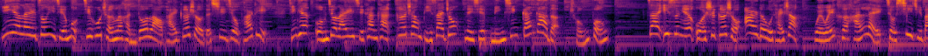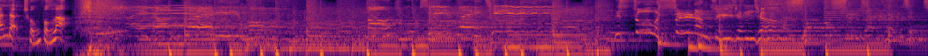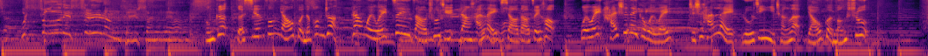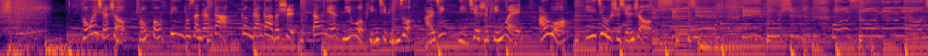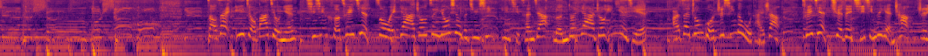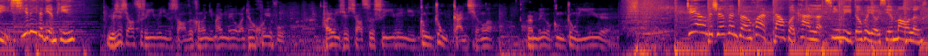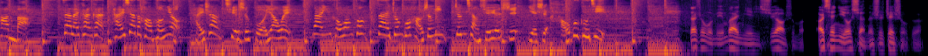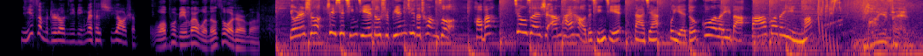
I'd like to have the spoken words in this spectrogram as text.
音乐类综艺节目几乎成了很多老牌歌手的叙旧 party。今天我们就来一起看看歌唱比赛中那些明星尴尬的重逢。在一四年《我是歌手二》的舞台上，韦唯和韩磊就戏剧般的重逢了。上最坚强，我说你世上最善良。红歌和先锋摇滚的碰撞，让韦唯最早出局，让韩磊笑到最后。韦唯还是那个韦唯，只是韩磊如今已成了摇滚萌叔。同为选手重逢并不算尴尬，更尴尬的是当年你我平起平坐，而今你却是评委，而我依旧是选手。早在一九八九年，齐秦和崔健作为亚洲最优秀的巨星一起参加伦敦亚洲音乐节，而在中国之星的舞台上，崔健却对齐秦的演唱致以犀利的点评。有些瑕疵是因为你的嗓子可能你们还没有完全恢复，还有一些瑕疵是因为你更重感情了，而没有更重音乐。这样的身份转换，大伙看了心里都会有些冒冷汗吧。再来看看台下的好朋友，台上却是火药味。那英和汪峰在中国好声音争抢学员时，也是毫不顾忌。但是我明白你需要什么，而且你又选的是这首歌。你怎么知道你明白他需要什么？我不明白，我能坐这儿吗？有人说这些情节都是编剧的创作，好吧，就算是安排好的情节，大家不也都过了一把八卦的瘾吗？My FM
